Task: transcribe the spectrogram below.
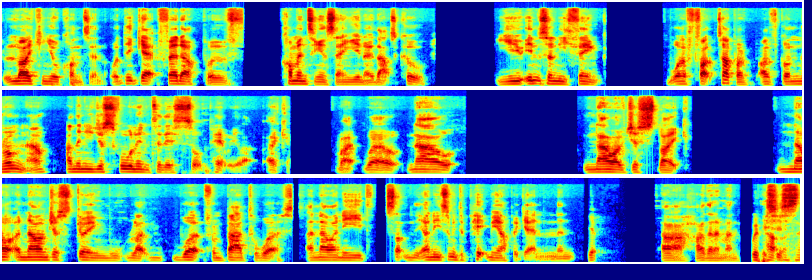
liking your content, or they get fed up of commenting and saying, you know, that's cool, you instantly think, well, I've fucked up. I've, I've gone wrong now. And then you just fall into this sort of pit where you're like, okay, right, well, now, now I've just like, now, now I'm just going like work from bad to worse. And now I need something, I need something to pick me up again. And then, Yep. Ah, I don't know, man. With It's just,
